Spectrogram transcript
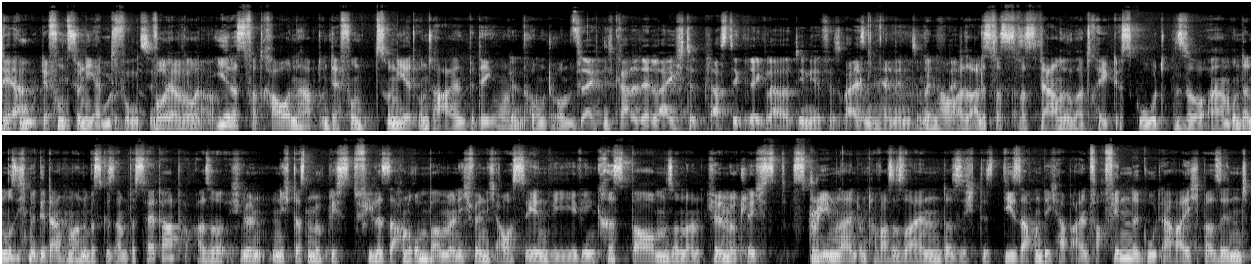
Der, der, gut, der funktioniert. gut funktioniert, Wo, ihr- wo genau. ihr das Vertrauen habt und der funktioniert unter allen Bedingungen. Genau. Punkt um. vielleicht nicht gerade der leichte Plastikregler, den ihr fürs Reisen hernimmt, sondern Genau, also alles, was, was Wärme überträgt, ist gut. So, ähm, und dann muss ich mir Gedanken machen über das gesamte Setup. Also ich will nicht, dass möglichst viele Sachen rumbammeln. Ich will nicht aussehen wie, wie ein Christbaum, sondern ich will möglichst streamlined unter Wasser sein, dass ich das, die Sachen, die ich habe, einfach finde, gut erreichbar sind.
